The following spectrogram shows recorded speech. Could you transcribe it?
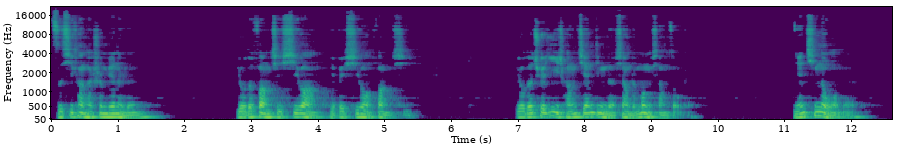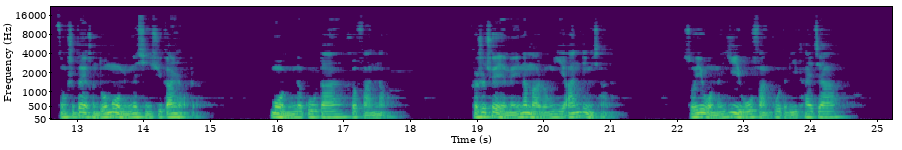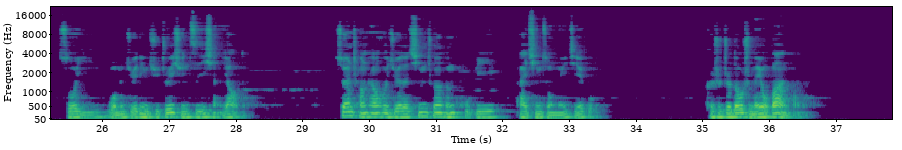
仔细看看身边的人，有的放弃希望，也被希望放弃；有的却异常坚定地向着梦想走着。年轻的我们。总是被很多莫名的情绪干扰着，莫名的孤单和烦恼，可是却也没那么容易安定下来。所以，我们义无反顾地离开家，所以我们决定去追寻自己想要的。虽然常常会觉得青春很苦逼，爱情总没结果，可是这都是没有办法的。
